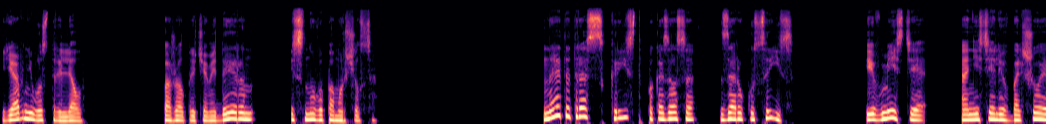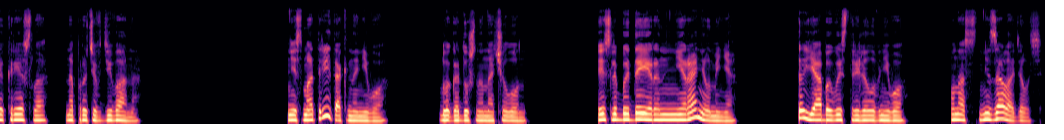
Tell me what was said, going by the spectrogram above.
я в него стрелял», — пожал плечами Дейрон и снова поморщился. На этот раз Крист показался за руку с Рис, и вместе они сели в большое кресло напротив дивана. «Не смотри так на него», — благодушно начал он. «Если бы Дейрон не ранил меня, то я бы выстрелил в него. У нас не заладилось».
